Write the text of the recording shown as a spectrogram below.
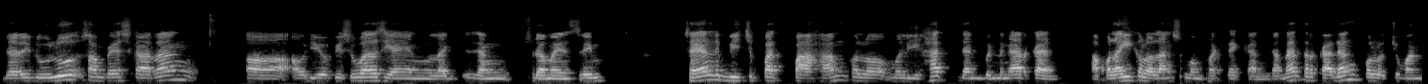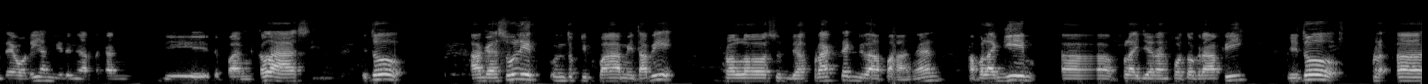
dari dulu sampai sekarang uh, audio visual sih yang yang sudah mainstream. Saya lebih cepat paham kalau melihat dan mendengarkan, apalagi kalau langsung mempraktekkan. Karena terkadang kalau cuma teori yang didengarkan di depan kelas itu agak sulit untuk dipahami. Tapi kalau sudah praktek di lapangan, apalagi uh, pelajaran fotografi, itu uh,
